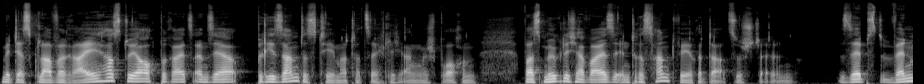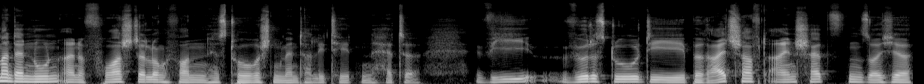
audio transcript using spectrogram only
Mit der Sklaverei hast du ja auch bereits ein sehr brisantes Thema tatsächlich angesprochen, was möglicherweise interessant wäre darzustellen. Selbst wenn man denn nun eine Vorstellung von historischen Mentalitäten hätte, wie würdest du die Bereitschaft einschätzen, solche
